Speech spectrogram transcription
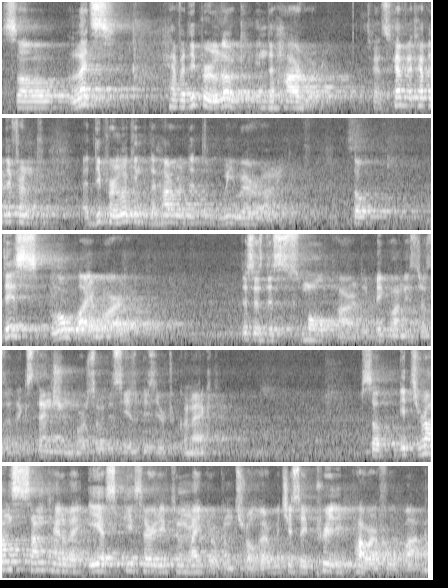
So let's have a deeper look in the hardware. Let's have a, have a different, a deeper look into the hardware that we were running. So this LoPy board, this is the small part. The big one is just an extension board, so it is easier to connect. So it runs some kind of an ESP32 microcontroller, which is a pretty powerful one.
